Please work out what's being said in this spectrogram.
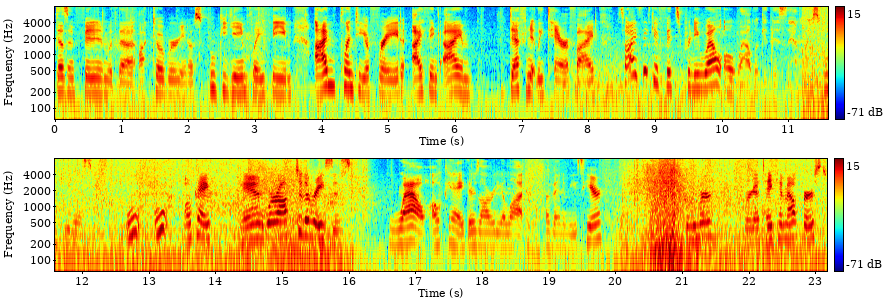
doesn't fit in with the October, you know, spooky gameplay theme, I'm plenty afraid. I think I am definitely terrified. So I think it fits pretty well. Oh wow, look at this. Look how spooky it is. Ooh, ooh, okay. And we're off to the races. Wow, okay, there's already a lot of enemies here. Boomer, we're gonna take him out first.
